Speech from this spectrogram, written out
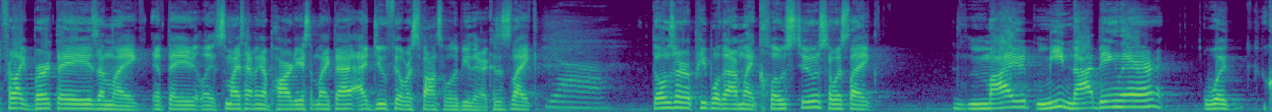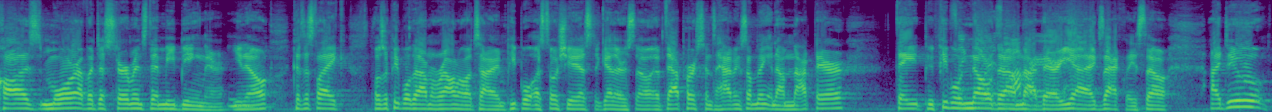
for like birthdays and like if they like somebody's having a party or something like that, I do feel responsible to be there because it's like Yeah. those are people that I'm like close to. So it's like my me not being there would cause more of a disturbance than me being there, you mm-hmm. know? Because it's like those are people that I'm around all the time. People associate us together. So if that person's having something and I'm not there, they people like, know that I'm not there. Yeah, exactly. So I do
